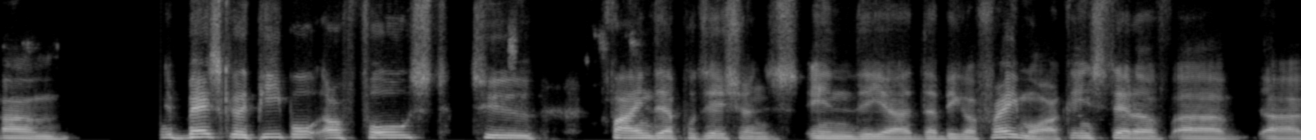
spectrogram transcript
um, basically people are forced to find their positions in the uh, the bigger framework instead of uh, uh,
